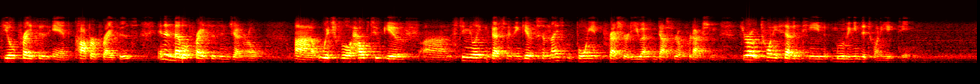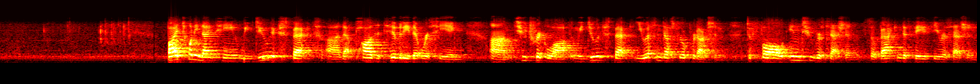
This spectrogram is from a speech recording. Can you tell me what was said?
steel prices and copper prices, and in metal prices in general, uh, which will help to give um, stimulate investment and give some nice buoyant pressure to U.S. industrial production throughout 2017, moving into 2018. By 2019, we do expect uh, that positivity that we're seeing um, to trickle off, and we do expect U.S. industrial production to fall into recession, so back into phase D recession,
